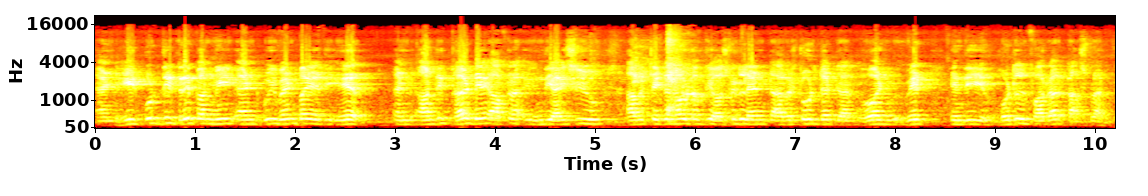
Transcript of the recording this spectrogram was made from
And he put the drip on me and we went by the air. And on the third day after in the ICU, I was taken out of the hospital and I was told that uh, go and wait in the hotel for a transplant.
